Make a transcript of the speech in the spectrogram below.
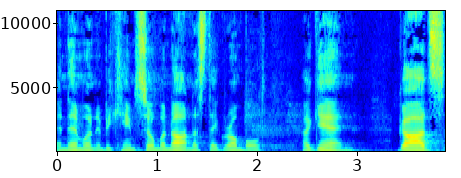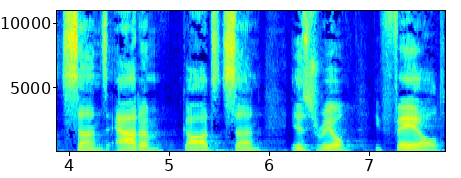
And then when it became so monotonous, they grumbled again. God's sons, Adam, God's son, Israel, he failed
